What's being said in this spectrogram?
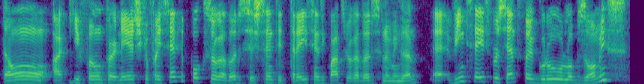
Então, aqui foi um torneio, acho que foi cento e poucos jogadores, 103, 104 jogadores, se não me engano. É, 26% foi Gru Lobisomens,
